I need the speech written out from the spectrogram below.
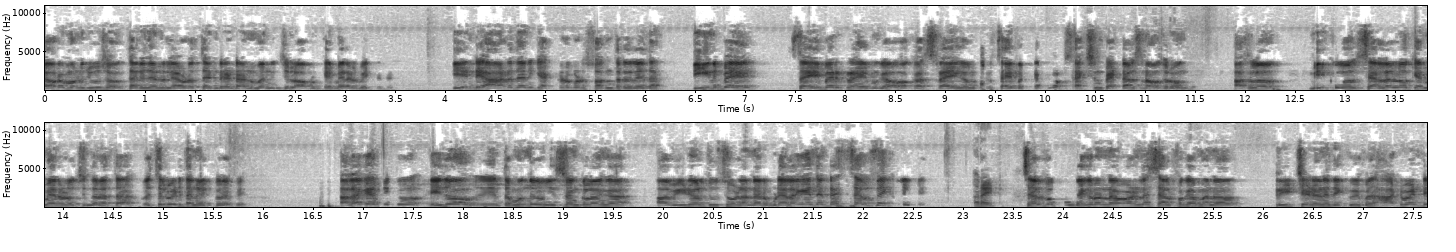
ఎవరో మనం చూసాం తల్లిదండ్రులు ఎవడో తండ్రి అంటే అనుమానించి లోపల కెమెరాలు పెట్టాడు ఏంటి ఆడదానికి ఎక్కడ కూడా స్వతంత్రత లేదా? దీనిపై సైబర్ క్రైమ్గా ఒక సైబర్ క్రైమ్ ఒక సెక్షన్ పెట్టాల్సిన అవసరం ఉంది. అసలు మీకు సెల్లలో కెమెరాలు వచ్చిన తర్వాత వెచ్చలవిడితనం ఎక్కువైపోయింది. అలాగే మీకు ఏదో ఇంతకుముందు విశృంఖలంగా ఆ వీడియోలు చూసేవాళ్ళు అన్నారు. ఇప్పుడు ఎలాగైందంటే సెల్ఫ్ ఎక్కువైపోయింది రైట్ సెల్ఫ్ మన దగ్గర ఉన్న వాళ్ళని సెల్ఫ్గా మనం ట్రీట్ చేయడం అనేది ఎక్కువైపోయింది అటువంటి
